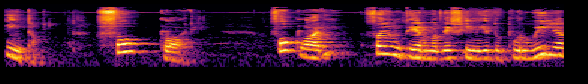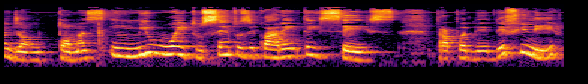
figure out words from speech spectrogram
Então, folclore. Folclore foi um termo definido por William John Thomas em 1846 para poder definir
